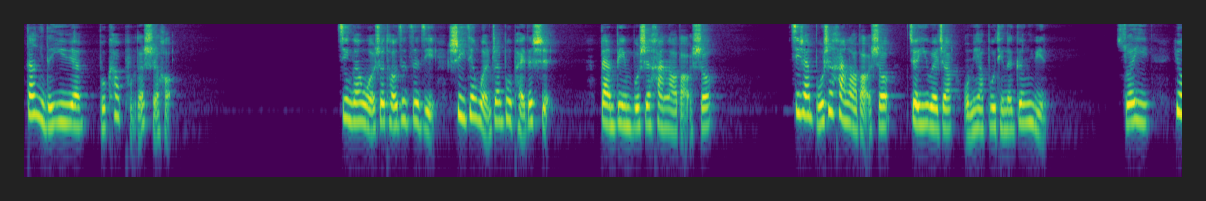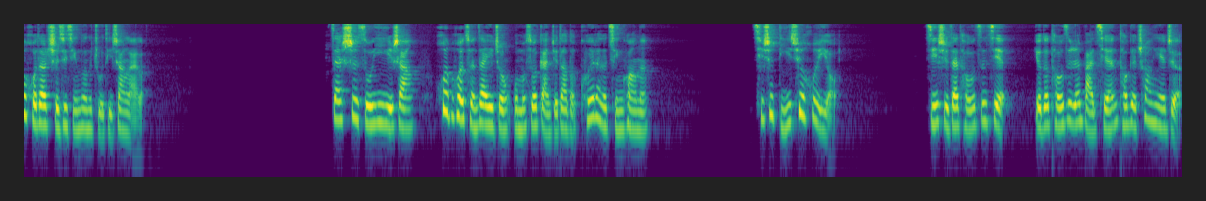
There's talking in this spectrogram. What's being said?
当你的意愿不靠谱的时候。尽管我说投资自己是一件稳赚不赔的事，但并不是旱涝保收。既然不是旱涝保收，就意味着我们要不停的耕耘，所以又回到持续行动的主题上来了。在世俗意义上，会不会存在一种我们所感觉到的亏了的情况呢？其实的确会有。即使在投资界，有的投资人把钱投给创业者，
